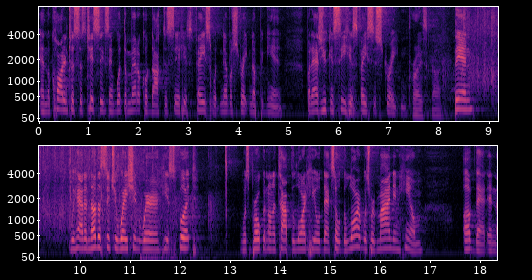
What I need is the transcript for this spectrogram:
And according to statistics and what the medical doctor said, his face would never straighten up again. But as you can see, his face is straightened. Praise God. Then we had another situation where his foot was broken on the top. The Lord healed that. So the Lord was reminding him of that. And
